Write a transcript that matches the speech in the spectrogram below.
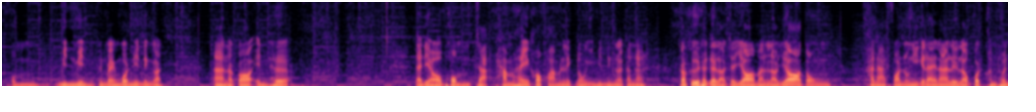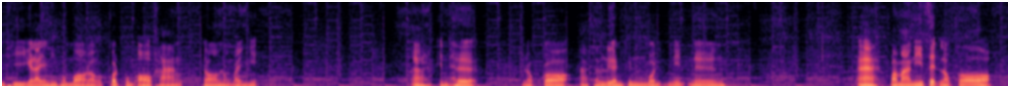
ผมมินมินขึ้นไปข้างบนนิดนึงก่อน อ่าแล้วก็ enter แต่เดี๋ยวผมจะทำให้ข้อความมันเล็กลงอีกนิดนึงแล้วกันนะ ก็คือถ้าเกิดเราจะย่อมันเราย่อตรงขนาดฟอนต์ตรงนี้ก็ได้นะ หรือเรากด Ctrl T ก็ได้อย่างที่ผมบอกเราก็กดปุ่ม Alt ค้างย่อมลงไปอย่างนี้ อ่า enter แล้วก็อาจจะเลื่อนขึ้นบนนิดนึง อ่าประมาณนี้เสร็จแล้วก็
